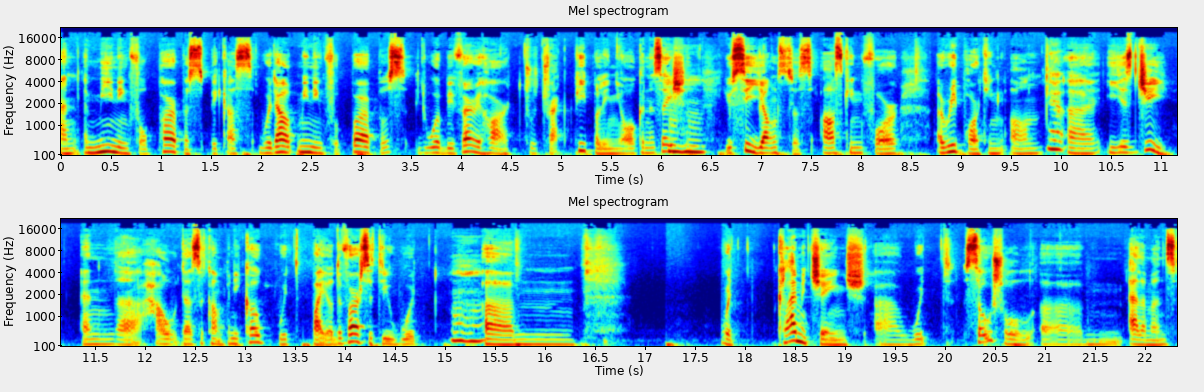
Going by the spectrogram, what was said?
and a meaningful purpose because without meaningful purpose it will be very hard to attract people in your organization mm-hmm. you see youngsters asking for a reporting on yeah. uh, esg and uh, how does a company cope with biodiversity with mm-hmm. um, with climate change, uh, with social um, elements.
